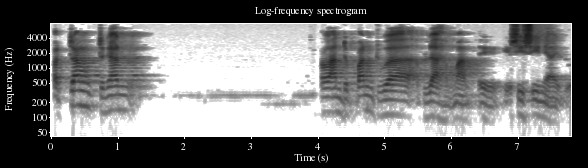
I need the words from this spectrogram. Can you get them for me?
pedang dengan pelan depan dua belah mat, eh, sisinya itu.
